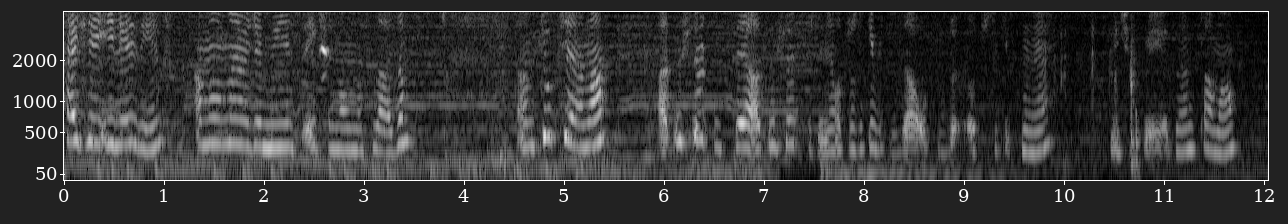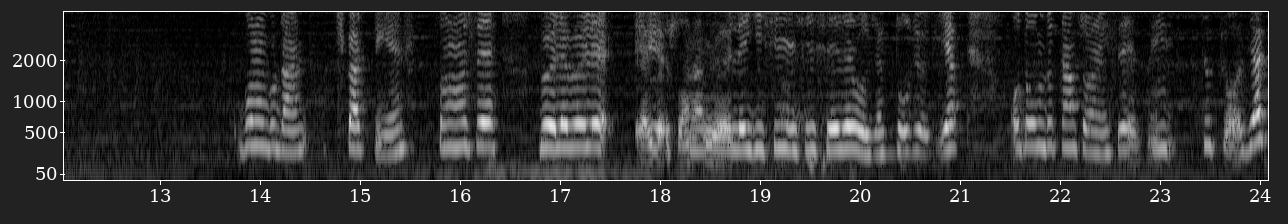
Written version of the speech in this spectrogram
Her şeyi ileri deyin. Ama ondan önce Minis Action olması lazım. Um, Türkçe ama 64 bitse 64 bitse 32 bitse 30, 32 bitse bir şifre yazın tamam. Bunu buradan çıkart deyin. Sonra ise böyle böyle e, sonra böyle yeşil yeşil şeyler olacak doluyor diye. O dolduktan sonra ise Türkçe olacak.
